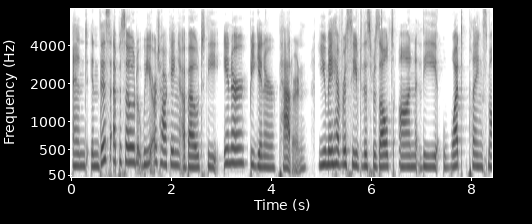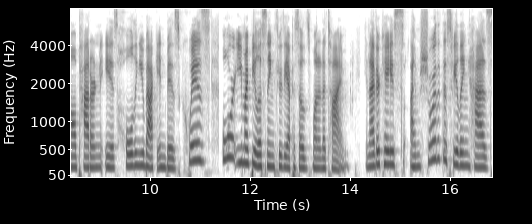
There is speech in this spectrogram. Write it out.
And in this episode, we are talking about the inner beginner pattern. You may have received this result on the What Playing Small pattern is holding you back in biz quiz, or you might be listening through the episodes one at a time. In either case, I'm sure that this feeling has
